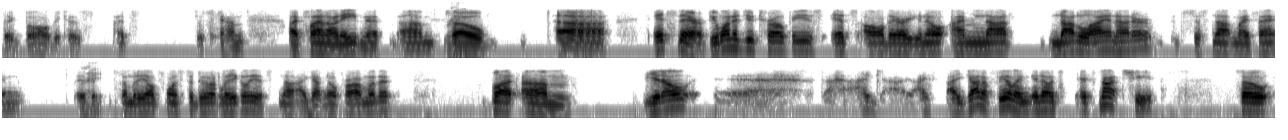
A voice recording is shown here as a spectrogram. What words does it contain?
big bull because that's just I'm, I plan on eating it. Um, right. So uh, it's there. If you want to do trophies, it's all there. You know, I'm not not a lion hunter. It's just not my thing. If right. it, somebody else wants to do it legally, it's not. I got no problem with it. But um, you know, I, I I got a feeling. You know, it's it's not cheap. So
